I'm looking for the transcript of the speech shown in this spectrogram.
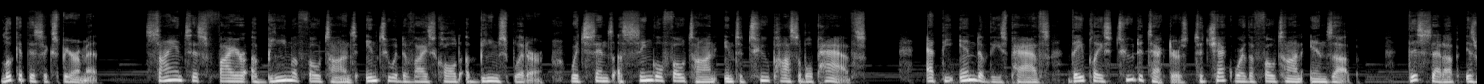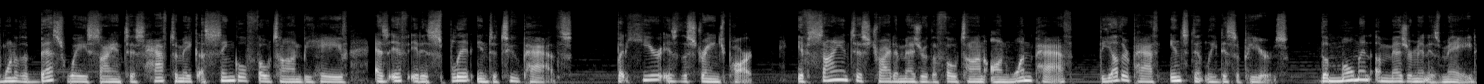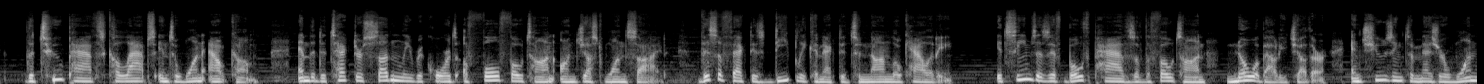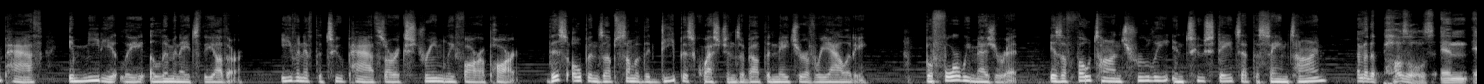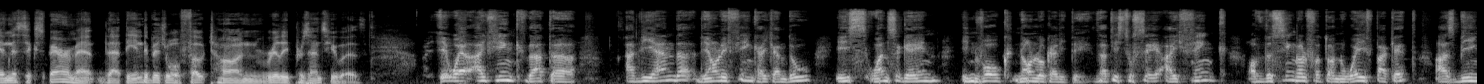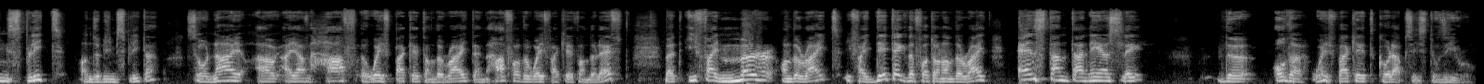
Look at this experiment. Scientists fire a beam of photons into a device called a beam splitter, which sends a single photon into two possible paths. At the end of these paths, they place two detectors to check where the photon ends up. This setup is one of the best ways scientists have to make a single photon behave as if it is split into two paths. But here is the strange part. If scientists try to measure the photon on one path, the other path instantly disappears. The moment a measurement is made, the two paths collapse into one outcome, and the detector suddenly records a full photon on just one side. This effect is deeply connected to non-locality. It seems as if both paths of the photon know about each other, and choosing to measure one path immediately eliminates the other, even if the two paths are extremely far apart. This opens up some of the deepest questions about the nature of reality. Before we measure it, is a photon truly in two states at the same time? Some of the puzzles in, in this experiment that the individual photon really presents you with? Well, I think that uh, at the end, the only thing I can do is once again invoke non-locality. That is to say, I think of the single photon wave packet as being split on the beam splitter. So now I have half a wave packet on the right and half of the wave packet on the left. But if I measure on the right, if I detect the photon on the right, instantaneously the other wave packet collapses to zero.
